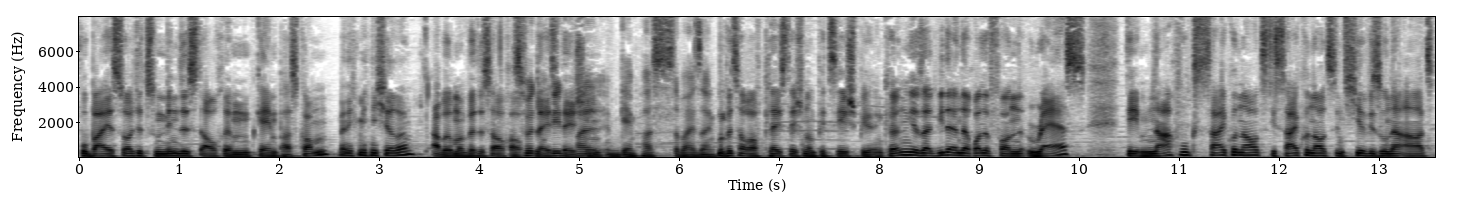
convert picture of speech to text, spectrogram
Wobei es sollte zumindest auch im Game Pass kommen, wenn ich mich nicht irre. Aber man wird es auch Das auf wird auf jeden PlayStation Fall im Game Pass dabei sein. man wird es auch auf PlayStation und PC spielen können. Ihr seid wieder in der Rolle von Raz, dem Nachwuchs Psychonauts. Die Psychonauts sind hier wie so eine Art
